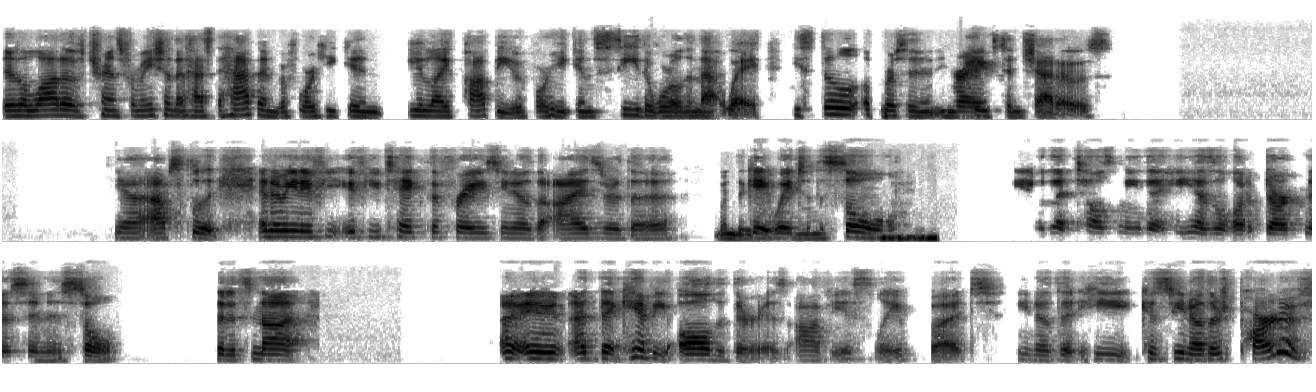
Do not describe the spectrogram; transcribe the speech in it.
there's a lot of transformation that has to happen before he can be like Poppy, before he can see the world in that way. He's still a person in encased in shadows. Yeah, absolutely. And I mean, if you if you take the phrase, you know, the eyes are the the gateway to the soul, you know, that tells me that he has a lot of darkness in his soul. That it's not. I mean, that can't be all that there is, obviously, but you know that he, because you know, there's part of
